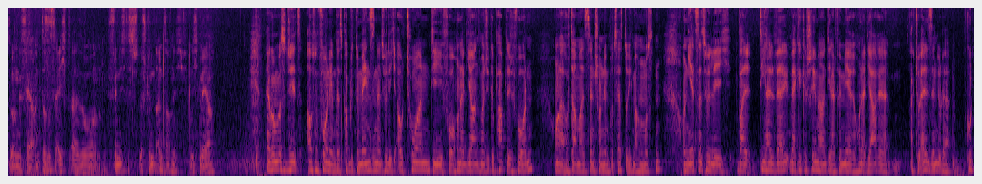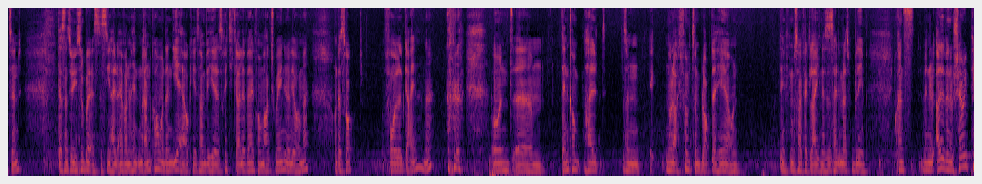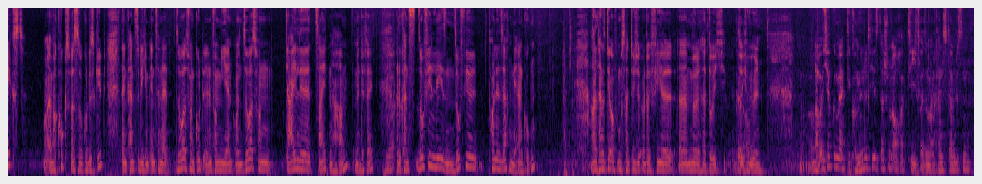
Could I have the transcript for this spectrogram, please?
So ungefähr. Und das ist echt, also finde ich, das, das stimmt einfach nicht, nicht mehr. Ja, gut, man muss natürlich jetzt außen vor nehmen. Das Public Domain sind natürlich Autoren, die vor 100 Jahren zum Beispiel gepublished wurden und auch damals dann schon den Prozess durchmachen mussten. Und jetzt natürlich, weil die halt Werke geschrieben haben, die halt für mehrere hundert Jahre aktuell sind oder gut sind, das natürlich super ist, dass sie halt einfach nur hinten rankommen und dann, ja, yeah, okay, jetzt haben wir hier das richtig geile Werk von Mark Twain oder wie auch immer. Und das rockt voll geil, ne? und ähm, dann kommt halt so ein 0815-Block daher und ich muss halt vergleichen. Das ist halt immer das Problem. Du kannst, wenn du alle, wenn du Sherry pickst und einfach guckst, was es so Gutes gibt, dann kannst du dich im Internet sowas von gut informieren und sowas von geile Zeiten haben, im Endeffekt. Ja. du kannst so viel lesen, so viel tolle Sachen dir angucken. Aber du kannst natürlich auch, musst natürlich durch viel äh, Müll halt durch, genau. durchwühlen. Aber ich habe gemerkt, die Community ist da schon auch aktiv. Also man kann sich da ein bisschen.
